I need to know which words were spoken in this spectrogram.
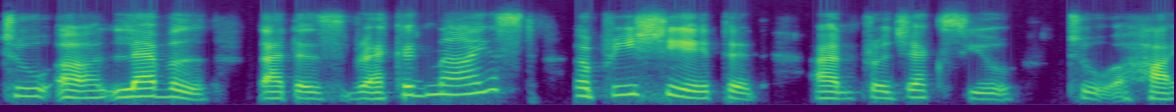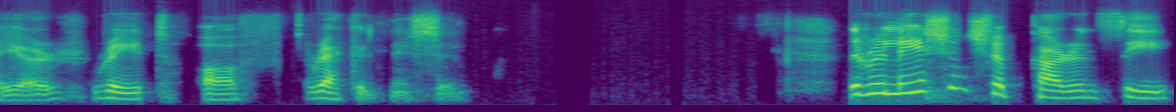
to a level that is recognized, appreciated, and projects you to a higher rate of recognition. The relationship currency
